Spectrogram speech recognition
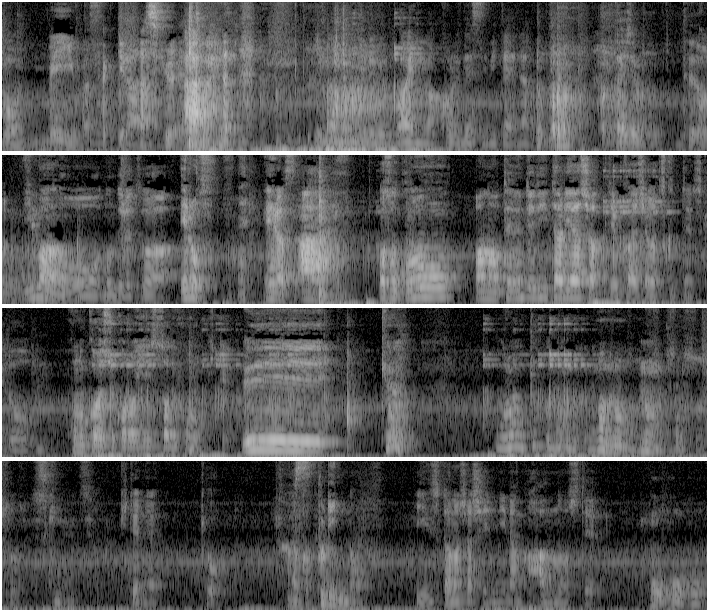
もうメインはさっきの話ぐらい。あ今飲んでるワインはこれですみたいな。大丈夫？今の飲んでるやつはエロスですね。エロス。ああ。そうこのあのテネテディイタリア社っていう会社が作ってるんですけど、この会社からインスタでフォロー来てえー、今日。俺も結構飲んでるね。飲む飲む飲むそうそうそう。好きなんですよ来てねなんかプリンのインスタの写真になんか反応してほうほうほ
